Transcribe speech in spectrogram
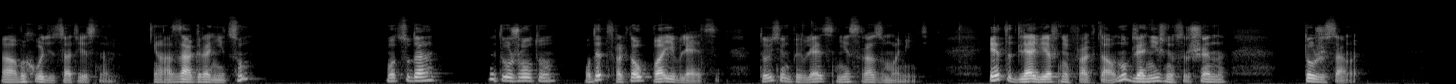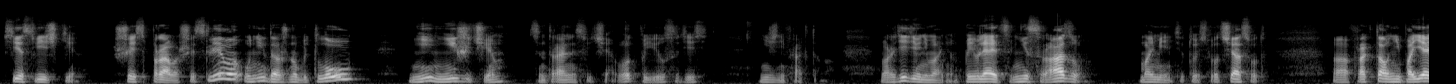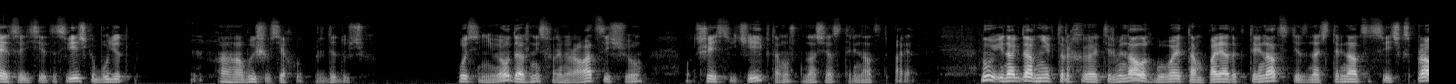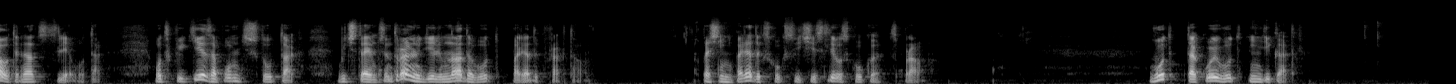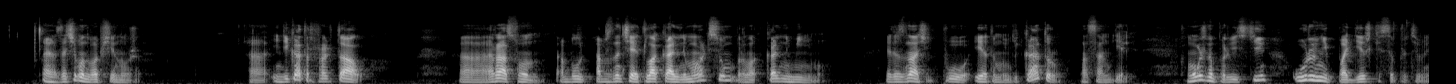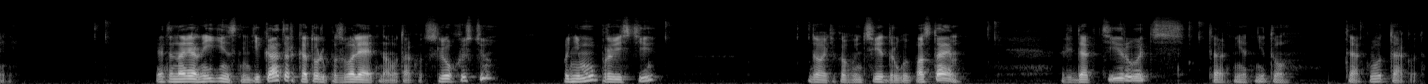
выходит, соответственно, за границу, вот сюда, этого желтого, вот этот фрактал появляется. То есть он появляется не сразу в моменте. Это для верхнего фрактала. Ну, для нижнего совершенно то же самое. Все свечки 6 справа, 6 слева, у них должно быть low не ниже, чем центральная свеча. Вот появился здесь нижний фрактал. Обратите внимание, он появляется не сразу моменте. То есть вот сейчас вот а, фрактал не появится, если эта свечка будет выше всех вот предыдущих. После нее должны сформироваться еще вот 6 свечей, потому что у нас сейчас 13 порядок. Ну, иногда в некоторых э, терминалах бывает там порядок 13, это значит 13 свечек справа, 13 слева, вот так. Вот в квике запомните, что вот так. Вычитаем центральную, делим надо, вот порядок фрактала. Точнее, не порядок, сколько свечей слева, сколько справа. Вот такой вот индикатор. А зачем он вообще нужен? А, индикатор фрактал а, раз он обозначает локальный максимум, локальный минимум. Это значит, по этому индикатору, на самом деле, можно провести уровни поддержки сопротивления. Это, наверное, единственный индикатор, который позволяет нам вот так вот с легкостью по нему провести. Давайте какой-нибудь цвет другой поставим. Редактировать. Так, нет, не то. Так, вот так вот.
